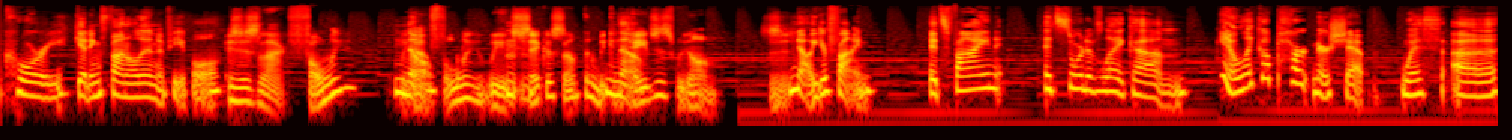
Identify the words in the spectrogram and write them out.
Corey getting funneled into people. Is this like Foley. We no. got Foley. We Mm-mm. sick or something. We No. contagious. We gone. No, you're fine. It's fine. It's sort of like um, you know, like a partnership with a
